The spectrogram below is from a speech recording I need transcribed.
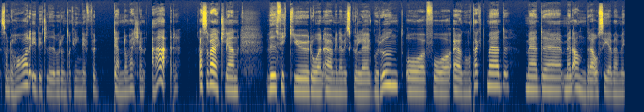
som du har i ditt liv och runt omkring dig för den de verkligen är. Alltså verkligen, vi fick ju då en övning när vi skulle gå runt och få ögonkontakt med med, eh, med andra och se vem vi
